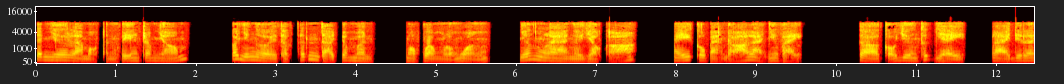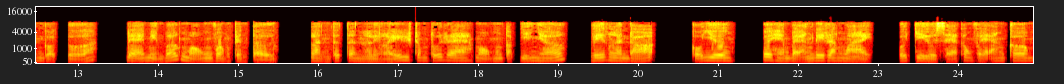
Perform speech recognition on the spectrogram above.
xem như là một thành viên trong nhóm. Có những người thật thích tạo cho mình một vòng lộn quẩn, nhất là người giàu có. Mấy cô bạn đó là như vậy. Sợ cổ dương thức dậy, lại đi lên gọi cửa, để miệng bớt một vòng trình tự. Lành tử tình liền lấy trong túi ra một tập giấy nhớ, viết lên đó. Cổ dương, tôi hẹn bạn đi ra ngoài, buổi chiều sẽ không về ăn cơm,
